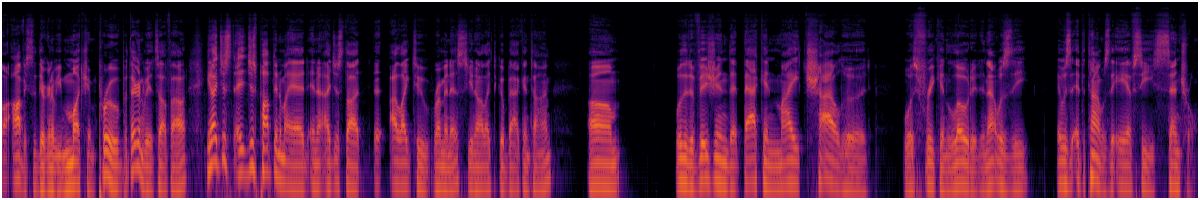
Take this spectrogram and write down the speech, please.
obviously they're going to be much improved, but they're going to be a tough out. You know, I just it just popped into my head, and I just thought uh, I like to reminisce. You know, I like to go back in time. Um, with a division that back in my childhood was freaking loaded, and that was the it was at the time it was the AFC Central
